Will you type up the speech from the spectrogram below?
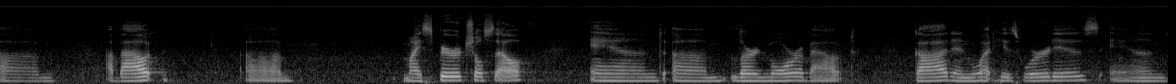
um, about um, my spiritual self and um, learn more about God and what His Word is. And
